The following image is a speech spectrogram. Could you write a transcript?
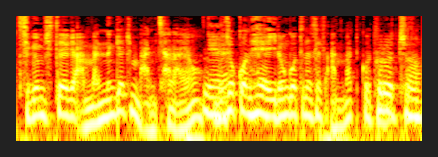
지금 시대에게 안 맞는 게 좀 많잖아요. 예. 무조건 해 이런 것들은 사실 안 맞거든요. 그렇죠.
